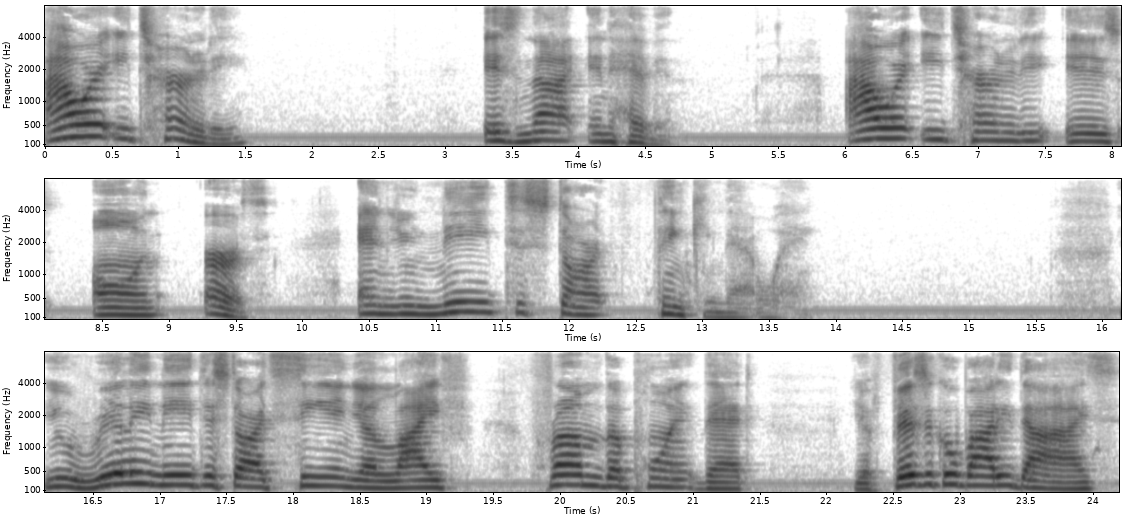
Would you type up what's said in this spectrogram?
our eternity is not in heaven. Our eternity is on earth. And you need to start thinking that way. You really need to start seeing your life from the point that your physical body dies,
